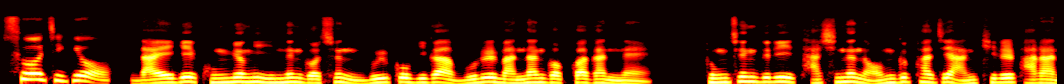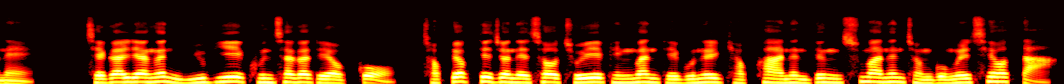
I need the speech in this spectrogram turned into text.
수어지교, 나에게 공명이 있는 것은 물고기가 물을 만난 것과 같네. 동생들이 다시는 언급하지 않기를 바라네. 제갈량은 유비의 군사가 되었고 적벽대전에서 조의 백만 대군을 격파하는 등 수많은 전공을 세웠다.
